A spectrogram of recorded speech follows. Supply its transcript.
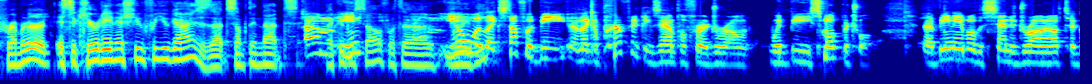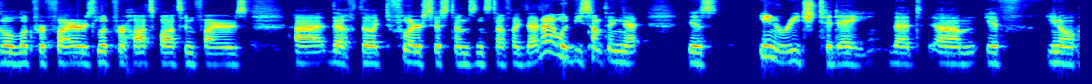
perimeter. Is security an issue for you guys? Is that something that, Um, that could in- be solved with a You know what? Like stuff would be like a perfect example for a drone would be smoke patrol. Uh, being able to send a drone out to go look for fires, look for hotspots and fires, uh, the, the like the flare systems and stuff like that. That would be something that is in reach today. That um, if you know,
